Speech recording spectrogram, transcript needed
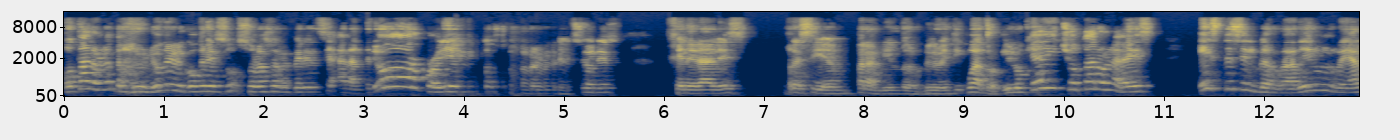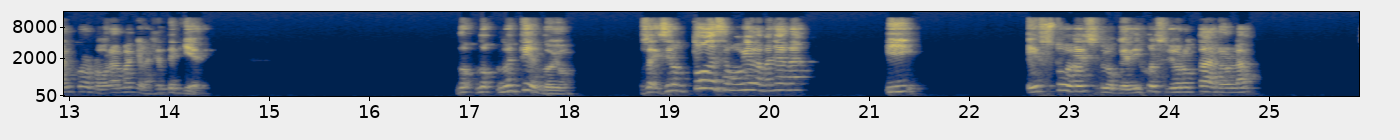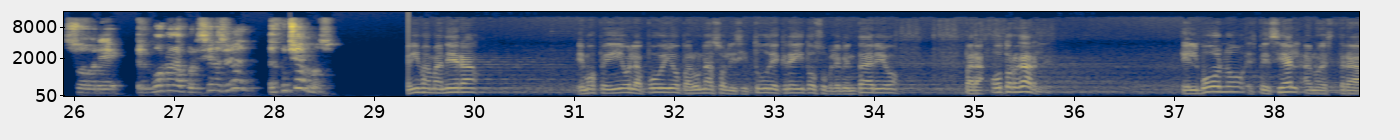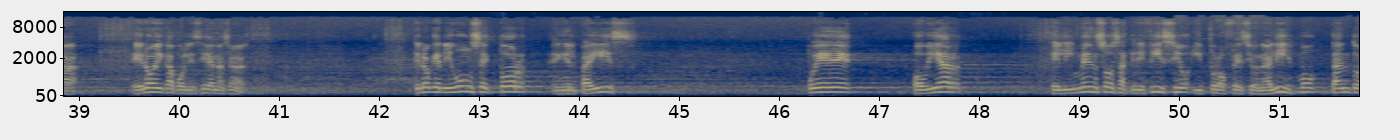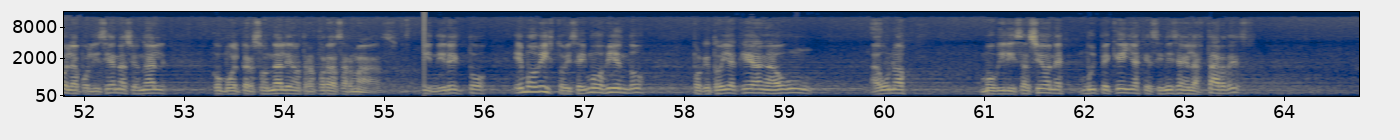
Otarola, tras reunión en el Congreso, solo hace referencia al anterior proyecto sobre elecciones generales recién para abril de 2024. Y lo que ha dicho Tarola es, este es el verdadero y real cronograma que la gente quiere. No, no, no entiendo yo. O sea, hicieron toda esa movida en la mañana y esto es lo que dijo el señor Otárola sobre el bono a la Policía Nacional. Escuchemos. De la misma manera, hemos pedido el apoyo para una solicitud de crédito suplementario para otorgarle el bono especial a nuestra heroica Policía Nacional. Creo que ningún sector en el país puede obviar el inmenso sacrificio y profesionalismo tanto de la Policía Nacional como el personal de nuestras Fuerzas Armadas. En directo hemos visto y seguimos viendo, porque todavía quedan aún algunas movilizaciones muy pequeñas que se inician en las tardes,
